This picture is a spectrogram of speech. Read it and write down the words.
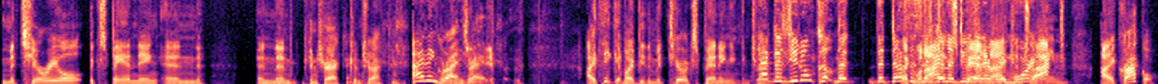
material expanding and and then Contracting? contracting. I think Ryan's right. I think it might be the material expanding and contracting. yeah, because you don't. Co- the the dust like isn't gonna do that every I morning. contract, I crackle.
